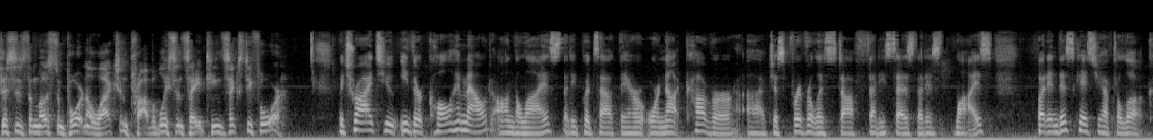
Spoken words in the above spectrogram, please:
this is the most important election probably since 1864. We try to either call him out on the lies that he puts out there or not cover uh, just frivolous stuff that he says that is lies. But in this case, you have to look.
